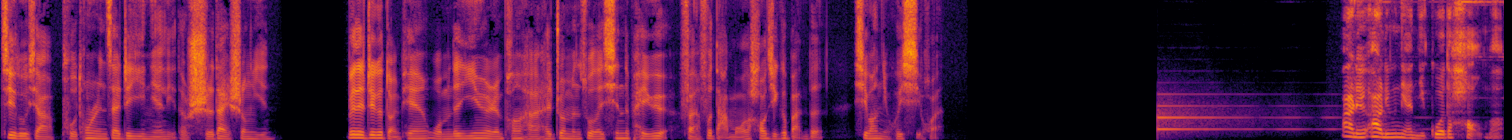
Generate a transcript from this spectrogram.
记录下普通人在这一年里的时代声音。为了这个短片，我们的音乐人彭涵还专门做了新的配乐，反复打磨了好几个版本，希望你会喜欢。二零二零年你过得好吗？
